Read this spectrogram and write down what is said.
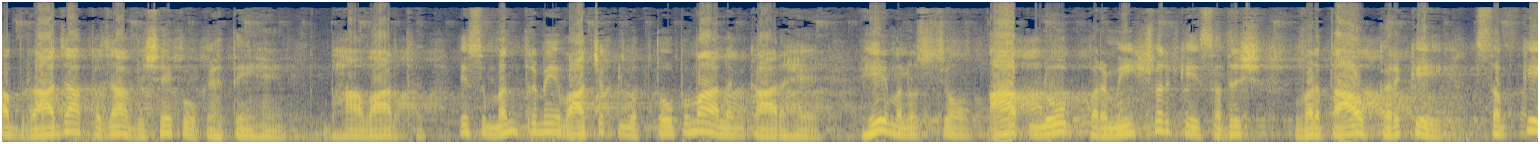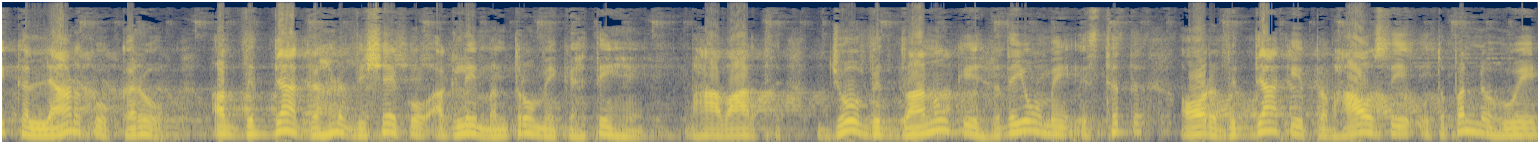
अब राजा प्रजा विषय को कहते हैं, भावार्थ, इस मंत्र में वाचक् लुप्तोपमा अलंकार है। हे मनुष्यों, आप लोग परमेश्वर के सदृश वर्ताव करके सबके कल्याण को करो। अब विद्या ग्रहण विषय को अगले मंत्रों में कहते हैं। भावार्थ, जो विद्वानों के हृदयों में स्थित और विद्या के प्रभाव से उत्पन्न हुए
